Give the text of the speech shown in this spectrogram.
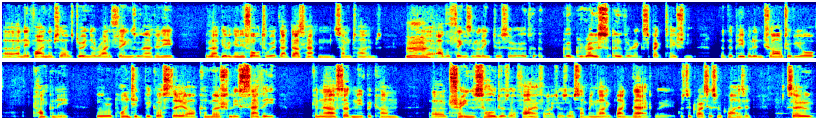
uh, and they find themselves doing the right things without any, without giving any thought to it. That does happen sometimes. Mm. other things that are linked to a, sort of a, a gross over expectation that the people in charge of your company who are appointed because they are commercially savvy can now suddenly become uh, trained soldiers or firefighters or something like, like that because the crisis requires it. So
